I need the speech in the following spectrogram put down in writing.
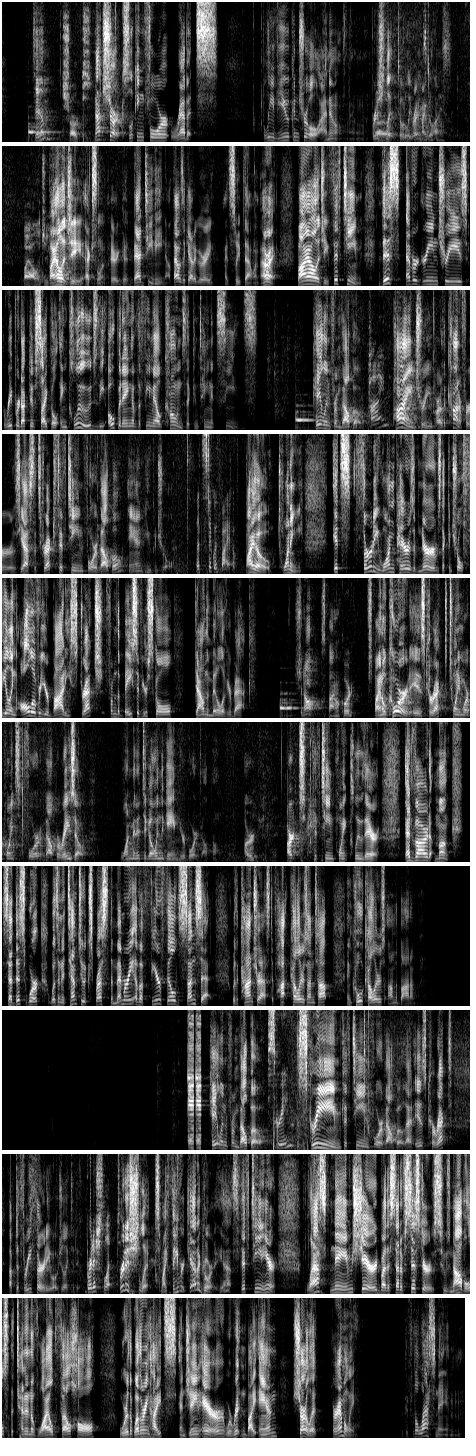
Tim? Sharks. Not sharks. Looking for rabbits. Believe you control. I know. I know. British uh, Lit, totally right in my wheelhouse. Biology. Biology, excellent, very good. Bad TV, now if that was a category, I'd sweep that one. All right, biology, 15. This evergreen tree's reproductive cycle includes the opening of the female cones that contain its seeds. Kaylin from Valpo. Pine? Pine tree, part of the conifers. Yes, that's correct. 15 for Valpo, and you control. Let's stick with bio. Bio, 20. It's 31 pairs of nerves that control feeling all over your body stretch from the base of your skull down the middle of your back. Chanel. Spinal cord. Spinal cord is correct. 20 more points for Valparaiso. One minute to go in the game. Your board, Valpo. Art. Art, 15 point clue there. Edvard Munch said this work was an attempt to express the memory of a fear filled sunset with a contrast of hot colors on top and cool colors on the bottom. Caitlin from Valpo. Scream? The Scream, 15 for Valpo. That is correct. Up to 330. What would you like to do? British lit. British lit, my favorite category. Yes, 15 here. Last name shared by the set of sisters whose novels, The Tenant of Wildfell Hall, Were the Wuthering Heights, and Jane Eyre were written by Anne, Charlotte, or Emily. Looking for the last name.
